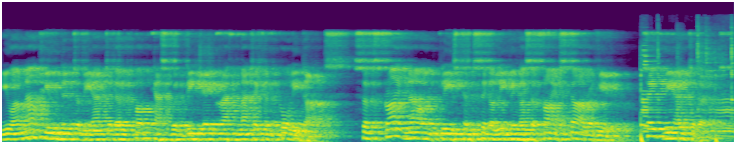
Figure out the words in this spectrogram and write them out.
You are now tuned into the Antidote podcast with DJ Craftmatic and Paulie Dance. Subscribe now and please consider leaving us a five star review. Take the antidote.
